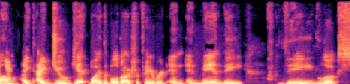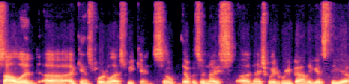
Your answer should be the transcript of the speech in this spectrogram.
Um. I, I, do get why the Bulldogs are favored, and and man, they they looked solid uh, against Florida last weekend. So that was a nice uh, nice way to rebound against the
